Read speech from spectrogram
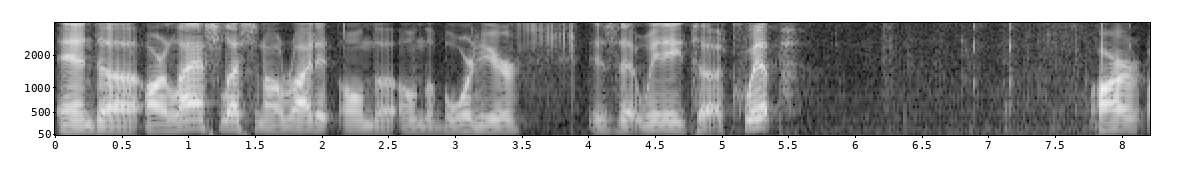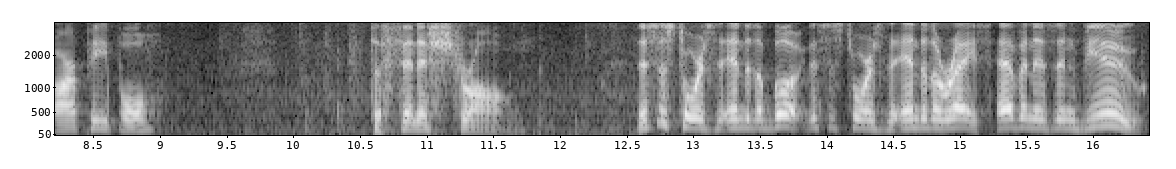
And uh, our last lesson, I'll write it on the, on the board here, is that we need to equip our, our people to finish strong. This is towards the end of the book. This is towards the end of the race. Heaven is in view.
